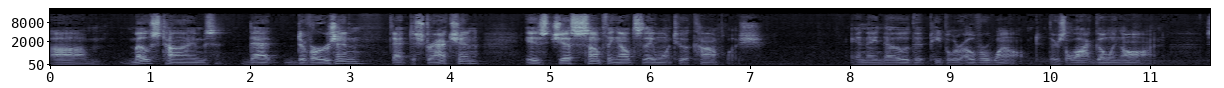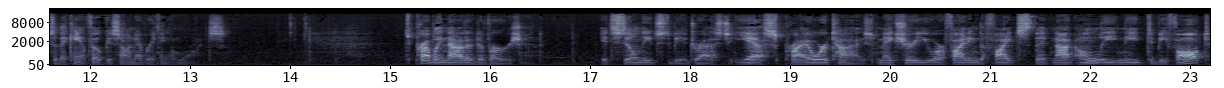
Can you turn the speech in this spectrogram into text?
Um, most times, that diversion, that distraction, is just something else they want to accomplish. And they know that people are overwhelmed. There's a lot going on, so they can't focus on everything at once. It's probably not a diversion it still needs to be addressed. Yes, prioritize. Make sure you are fighting the fights that not only need to be fought,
